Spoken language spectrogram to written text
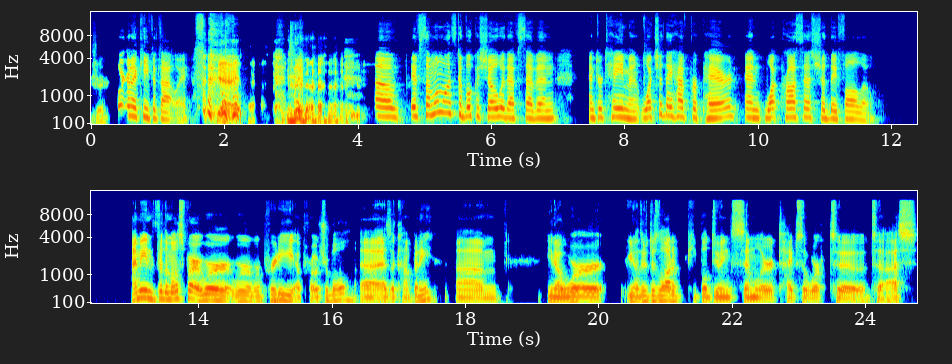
sure we're gonna keep it that way. yeah. yeah. um, if someone wants to book a show with F7 Entertainment, what should they have prepared, and what process should they follow? I mean, for the most part, we're we're we're pretty approachable uh, as a company. Um, you know, we're you know, there's there's a lot of people doing similar types of work to to us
